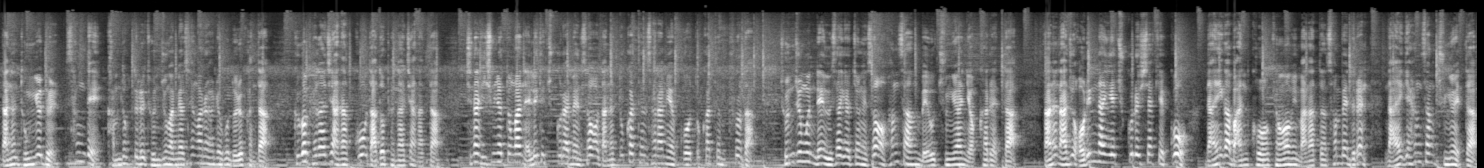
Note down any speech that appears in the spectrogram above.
나는 동료들, 상대, 감독들을 존중하며 생활을 하려고 노력한다. 그건 변하지 않았고 나도 변하지 않았다. 지난 20년 동안 엘리트 축구를 하면서 나는 똑같은 사람이었고 똑같은 프로다. 존중은 내 의사결정에서 항상 매우 중요한 역할을 했다. 나는 아주 어린 나이에 축구를 시작했고 나이가 많고 경험이 많았던 선배들은 나에게 항상 중요했다.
